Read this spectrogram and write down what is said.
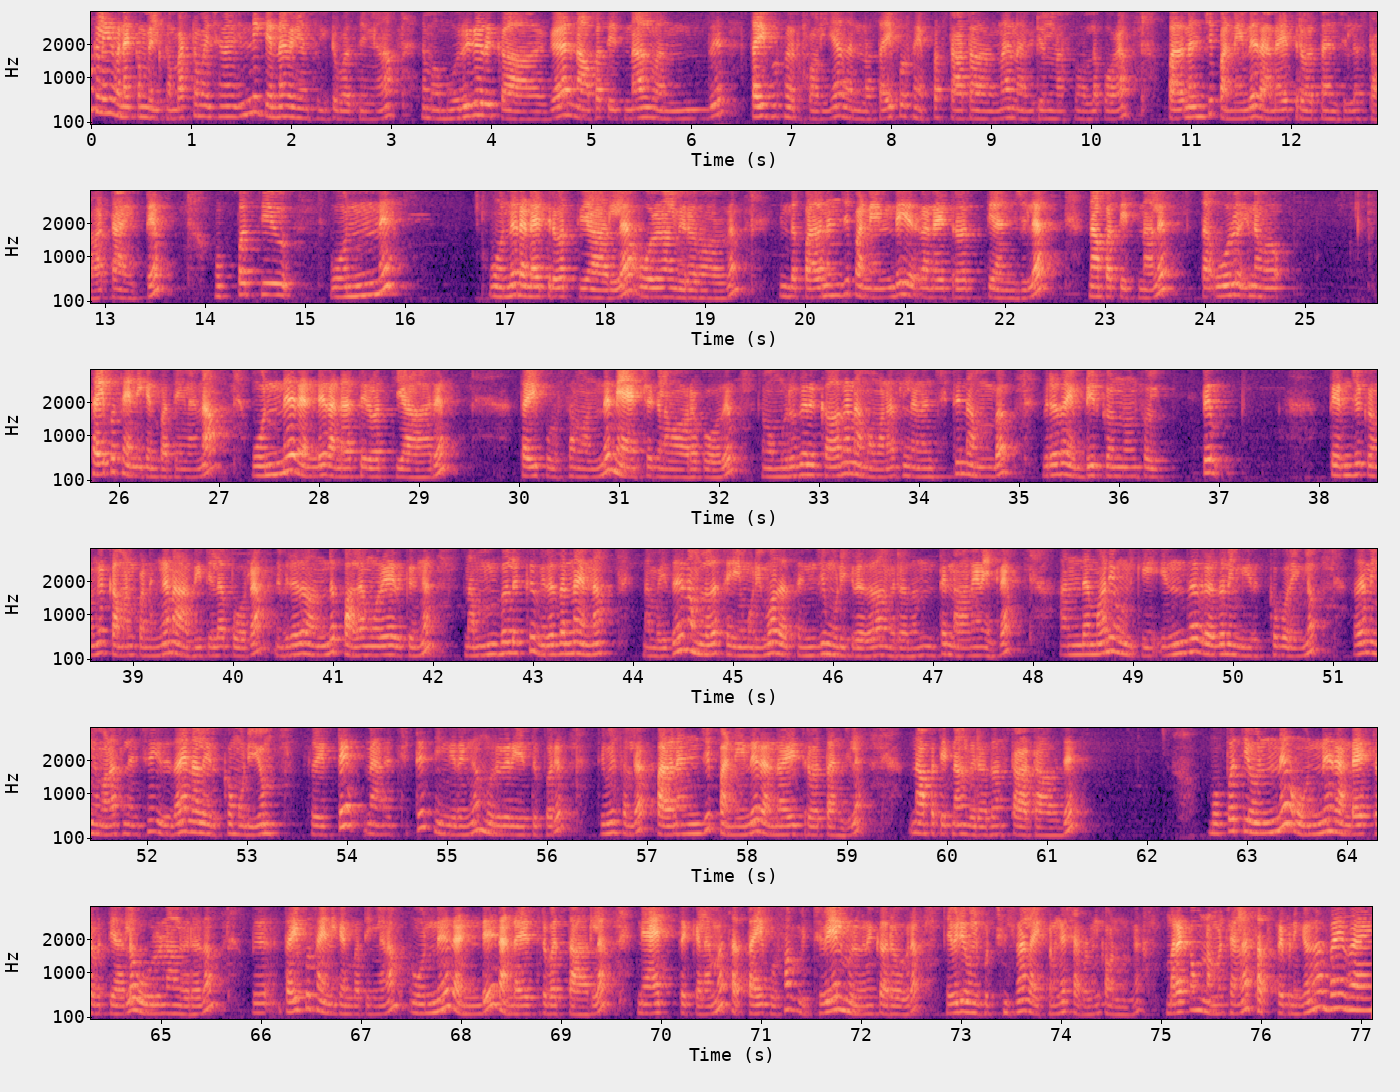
மக்களே வணக்கம். Welcome back to my channel இன்றைக்கி என்ன வேணும்னு சொல்லிட்டு பார்த்தீங்கன்னா நம்ம முருகருக்காக நாற்பத்தெட்டு நாள் வந்து தைப்பூசம் இருக்கும் இல்லையா? அந்த தைப்பூசம் எப்போ ஸ்டார்ட் ஆகுதுன்னு நான் வீடியோவில் நான் சொல்ல போகிறேன் பதினஞ்சு பன்னெண்டு ரெண்டாயிரத்தி இருபத்தஞ்சில் ஸ்டார்ட் ஆகிட்டு முப்பத்தி ஒன்று ஒன்று ரெண்டாயிரத்தி இருபத்தி ஆறில் ஒரு நாள் விரதம் வருது. இந்த பதினஞ்சு பன்னெண்டு ரெண்டாயிரத்தி இருபத்தி அஞ்சில் நாற்பத்தெட்டு நாள் த ஒரு நம்ம தைப்பூசம் என்றைக்குன்னு பார்த்தீங்கன்னா ஒன்று ரெண்டு ரெண்டாயிரத்தி இருபத்தி ஆறு தைப்பூசம் வந்து ஞாயிற்றுக்கிழமை வரப்போகுது. நம்ம முருகருக்காக நம்ம மனசில் நினச்சிட்டு நம்ம விரதம் எப்படி இருக்கணும்னு சொல்லிட்டு தெரிஞ்சுக்கிறவங்க கமெண்ட் பண்ணுங்கள் நான் டீட்டெயிலாக போடுறேன். விரதம் வந்து பல முறை இருக்குங்க. நம்மளுக்கு விரதம்னா என்ன? நம்ம எது நம்மளால் செய்ய முடியுமோ அதை செஞ்சு முடிக்கிறது தான் விரதம்ன்ட்டு நான் நினைக்கிறேன். அந்த மாதிரி உங்களுக்கு எந்த விரதம் நீங்கள் இருக்க போகிறீங்களோ அதை நீங்கள் மனசில் நினச்சி இதுதான் என்னால் இருக்க முடியும் சொல்லிட்டு நினச்சிட்டு நீங்கள் இருங்க முருகர் ஏற்றுப்பார் திரும்பி சொல்கிறேன் பதினஞ்சு பன்னெண்டு ரெண்டாயிரத்தி இருபத்தஞ்சில் நாற்பத்தெட்டு நாள் விரதம் ஸ்டார்ட் ஆகுது. முப்பத்தி ஒன்று ஒன்று ரெண்டாயிரத்தி இருபத்தி ஆறில் ஒரு நாள் விரதம். தைப்பூசம் என்னைக்குன்னு பார்த்தீங்கன்னா ஒன்று ரெண்டு ரெண்டாயிரத்தி இருபத்தாறில் ஞாயிற்றுக்கிழமை ச தைப்பூசம் வெற்றிவேல் முருகனுக்கு அரோகிரம் எப்படி உங்களுக்கு பிடிச்சிருந்துச்சுன்னா லைக் பண்ணுங்கள் ஷேர் பண்ணுங்கள் கமெண்ட் பண்ணுங்கள் மறக்காமல் நம்ம சேனலை சப்ஸ்கிரைப் பண்ணிக்கோங்க. By by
